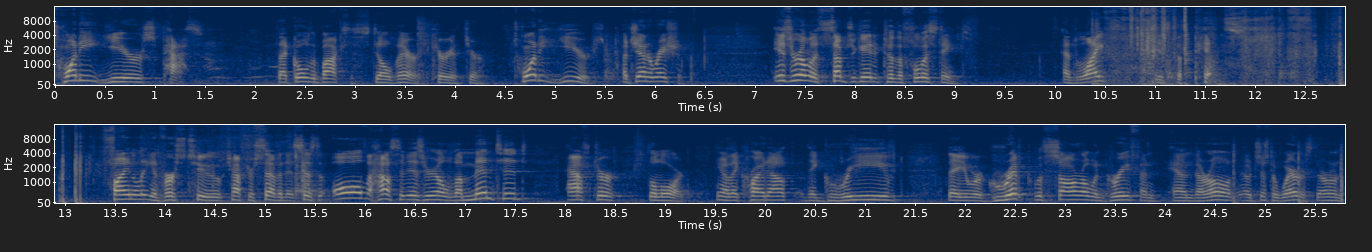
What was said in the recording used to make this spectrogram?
20 years pass. That golden box is still there in Kiriath Jearim. 20 years, a generation. Israel is subjugated to the Philistines, and life is the pits finally, in verse 2 of chapter 7, it says that all the house of Israel lamented after the Lord. You know, they cried out, they grieved, they were gripped with sorrow and grief and, and their own, just awareness, their own,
